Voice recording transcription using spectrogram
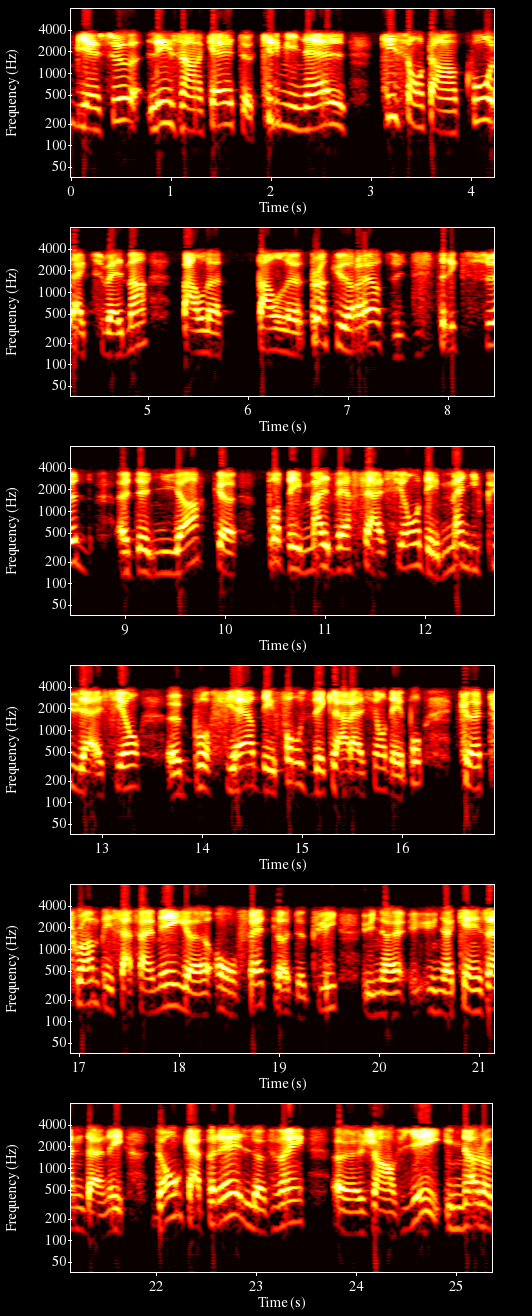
bien sûr les enquêtes criminelles qui sont en cours actuellement par le par le procureur du district sud de New York pour des malversations, des manipulations euh, boursières, des fausses déclarations d'impôts que Trump et sa famille euh, ont faites depuis une, une quinzaine d'années. Donc, après le 20 euh, janvier, il n'aura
